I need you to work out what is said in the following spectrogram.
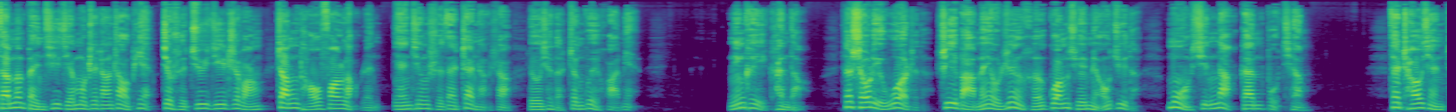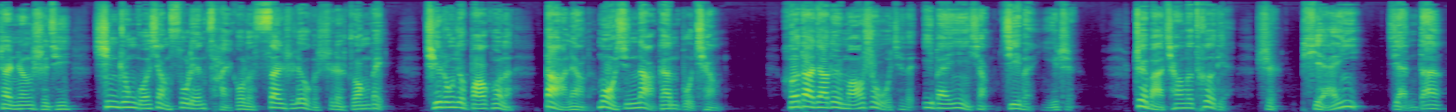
咱们本期节目这张照片就是狙击之王张桃芳老人年轻时在战场上留下的珍贵画面。您可以看到，他手里握着的是一把没有任何光学瞄具的莫辛纳甘步枪。在朝鲜战争时期，新中国向苏联采购了三十六个师的装备，其中就包括了大量的莫辛纳甘步枪。和大家对毛式武器的一般印象基本一致，这把枪的特点是便宜、简单、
